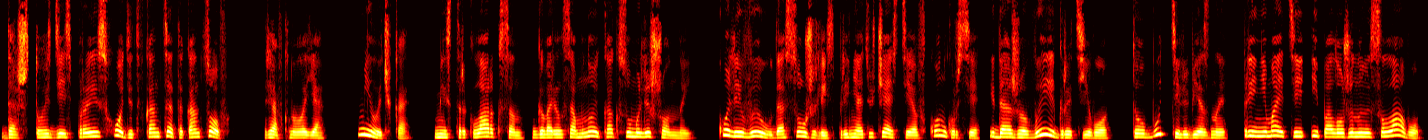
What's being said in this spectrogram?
Да что здесь происходит в конце-то концов? рявкнула я. Милочка, мистер Кларксон говорил со мной как с умалишенной. Коли вы удосужились принять участие в конкурсе и даже выиграть его, то будьте любезны, принимайте и положенную славу.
